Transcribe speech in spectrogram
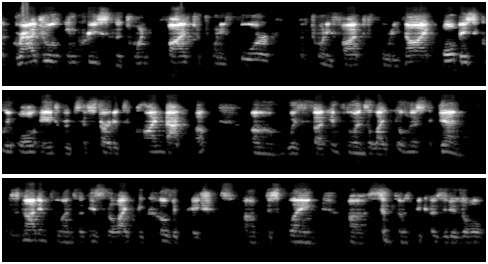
a gradual increase in the 25 to 24, 25 to 49. All basically all age groups have started to climb back up um, with uh, influenza-like illness. Again, is not influenza. These are likely COVID patients um, displaying uh, symptoms because it is all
